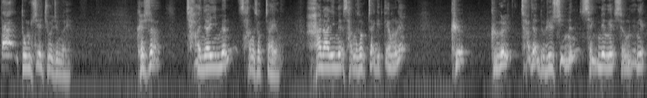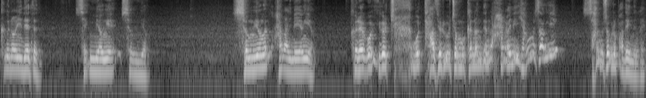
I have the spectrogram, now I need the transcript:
다 동시에 주어진 거예요. 그래서 자녀이면 상속자요. 하나님의 상속자이기 때문에 그, 그걸 찾아 누릴 수 있는 생명의 성령의 근원이 되든 생명의 성령. 성령은 하나님의 영이요. 그리고 이걸 전부 다스리고 정복하는 데는 하나님의 형상이 상속으로 받아 있는 거예요.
